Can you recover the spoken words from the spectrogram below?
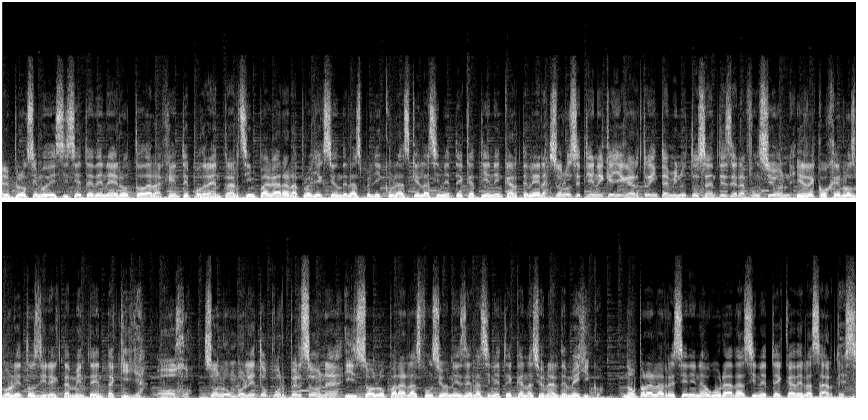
El próximo 17 de enero toda la gente podrá entrar sin pagar a la proyección de las películas que la Cineteca tiene en cartelera. Solo se tiene que llegar 30 minutos antes de la función y recoger los boletos directamente en taquilla. Ojo, solo un boleto por persona y solo para las funciones de la Cineteca Nacional de México, no para la recién inaugurada Cineteca de las Artes.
